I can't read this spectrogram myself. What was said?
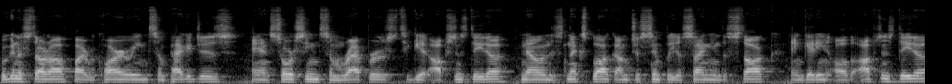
We're going to start off by requiring some packages and sourcing some wrappers to get options data. Now in this next block, I'm just simply assigning the stock and getting all the options data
